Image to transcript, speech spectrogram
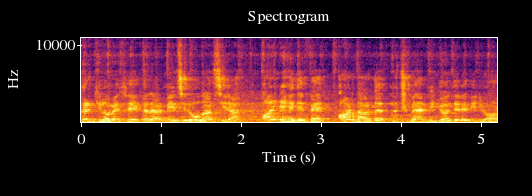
40 kilometreye kadar menzili olan silah aynı hedefe ard arda 3 mermi gönderebiliyor.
